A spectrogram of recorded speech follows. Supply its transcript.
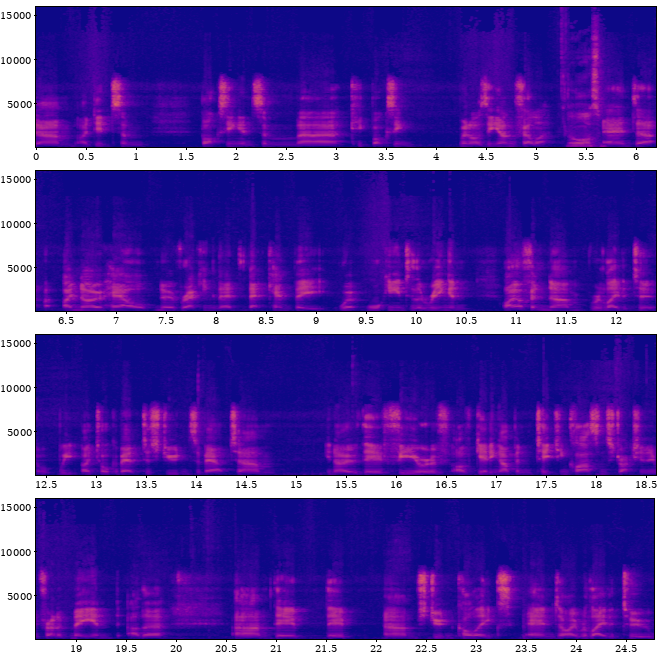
Um, I did some boxing and some uh, kickboxing when I was a young fella. Oh, awesome! And uh, I know how nerve wracking that that can be. Walking into the ring, and I often um, relate it to we. I talk about it to students about um, you know their fear of, of getting up and teaching class instruction in front of me and other um, their their um, student colleagues, and I relate it to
